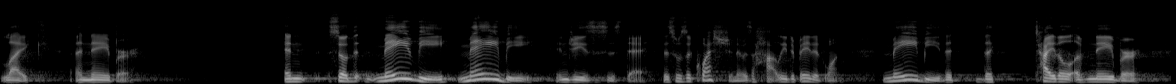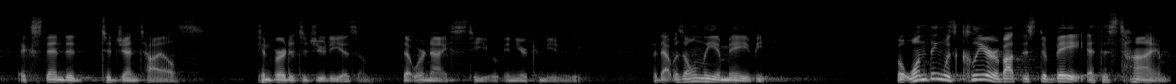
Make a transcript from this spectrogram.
like a neighbor. And so that maybe, maybe, in Jesus' day. This was a question, it was a hotly debated one. Maybe the, the title of neighbor extended to Gentiles converted to Judaism that were nice to you in your community. But that was only a maybe. But one thing was clear about this debate at this time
